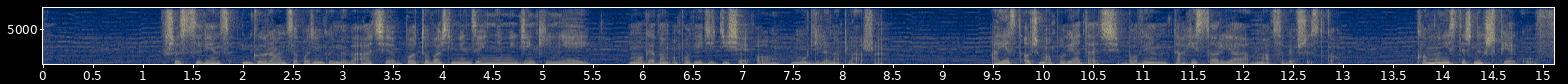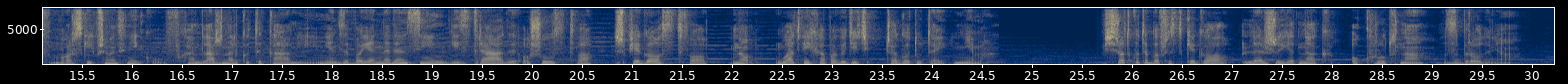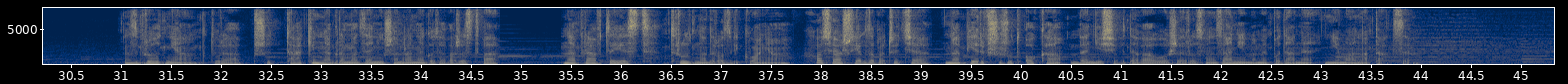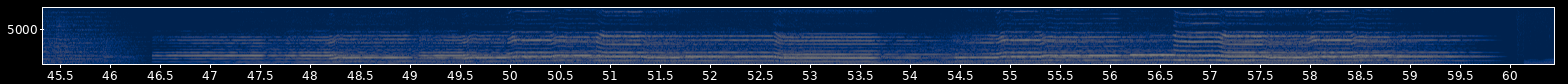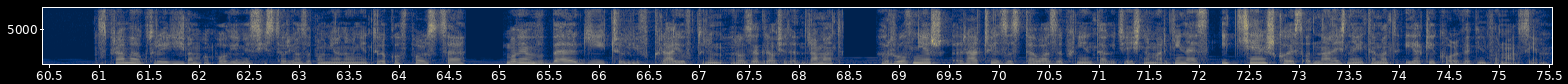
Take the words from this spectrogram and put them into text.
Wszyscy więc gorąco podziękujmy Beacie, bo to właśnie między innymi dzięki niej mogę Wam opowiedzieć dzisiaj o mogile na plaży. A jest o czym opowiadać, bowiem ta historia ma w sobie wszystko komunistycznych szpiegów, morskich przemytników, handlarzy narkotykami, międzywojenne dancingi, zdrady, oszustwa, szpiegostwo. No, łatwiej chyba powiedzieć, czego tutaj nie ma. W środku tego wszystkiego leży jednak okrutna zbrodnia. Zbrodnia, która przy takim nagromadzeniu szemranego towarzystwa naprawdę jest trudna do rozwikłania, chociaż jak zobaczycie, na pierwszy rzut oka będzie się wydawało, że rozwiązanie mamy podane niemal na tacy. Sprawa, o której dziś Wam opowiem, jest historią zapomnianą nie tylko w Polsce, bowiem w Belgii, czyli w kraju, w którym rozegrał się ten dramat, również raczej została zepchnięta gdzieś na margines i ciężko jest odnaleźć na jej temat jakiekolwiek informacje.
